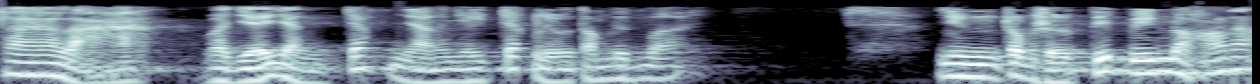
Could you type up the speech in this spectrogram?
xa lạ và dễ dàng chấp nhận những chất liệu tâm linh mới. Nhưng trong sự tiếp biến đó đó,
